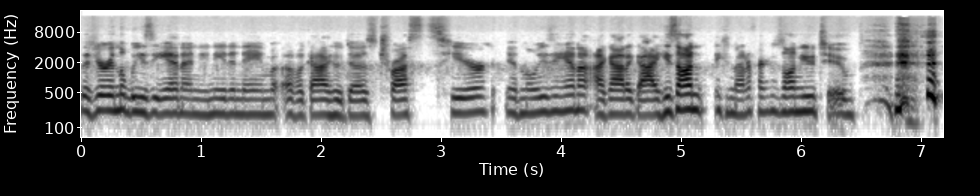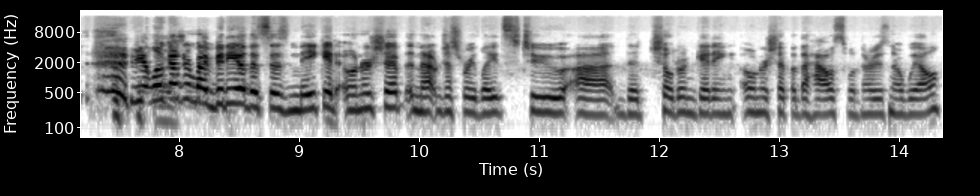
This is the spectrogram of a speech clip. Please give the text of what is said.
if you're in Louisiana and you need a name of a guy who does trusts here in Louisiana, I got a guy. He's on, as a matter of fact, he's on YouTube. if you look under my video that says naked ownership, and that just relates to uh, the children getting ownership of the house when there is no will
